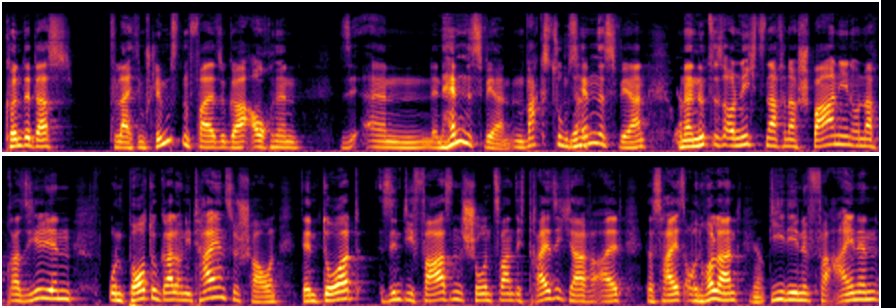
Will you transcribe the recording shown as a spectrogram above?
könnte das vielleicht im schlimmsten Fall sogar auch einen ein, ein Hemmnis wären, ein Wachstumshemmnis wären. Und dann nützt es auch nichts, nach, nach Spanien und nach Brasilien und Portugal und Italien zu schauen, denn dort sind die Phasen schon 20, 30 Jahre alt. Das heißt, auch in Holland, Ja. die den Vereinen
